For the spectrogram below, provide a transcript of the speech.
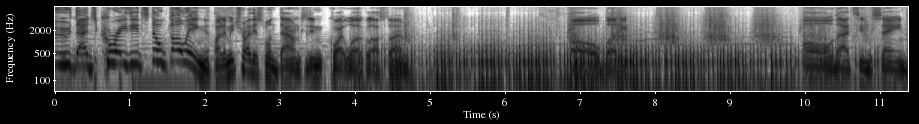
Dude, that's crazy. It's still going. All right, let me try this one down because it didn't quite work last time. Oh, buddy. Oh, that's insane.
